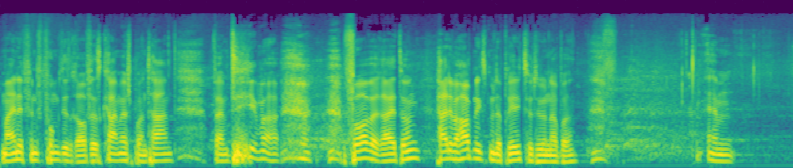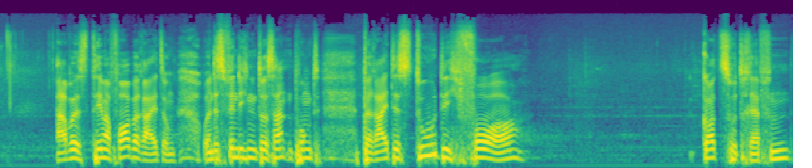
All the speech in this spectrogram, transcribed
meine fünf Punkte drauf. Das kam ja spontan beim Thema Vorbereitung. Hat überhaupt nichts mit der Predigt zu tun, aber. Ähm, aber das Thema Vorbereitung, und das finde ich einen interessanten Punkt. Bereitest du dich vor Gott zu treffen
